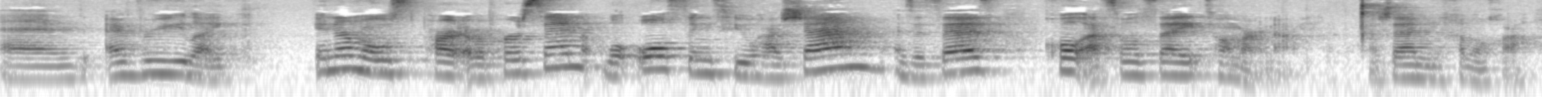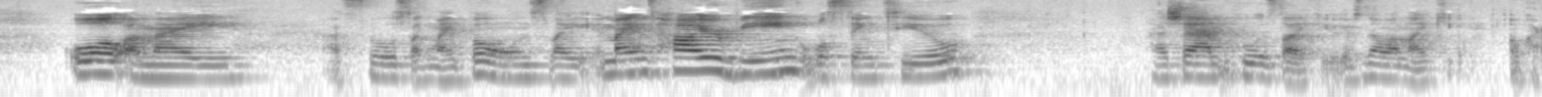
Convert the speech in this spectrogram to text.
And every like innermost part of a person will all sing to Hashem, as it says, Kol Atzosai Tomarna. Hashem Yichamucha. All of my atzmos, like my bones, my my entire being will sing to you. Hashem, who is like you? There's no one like you. Okay.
